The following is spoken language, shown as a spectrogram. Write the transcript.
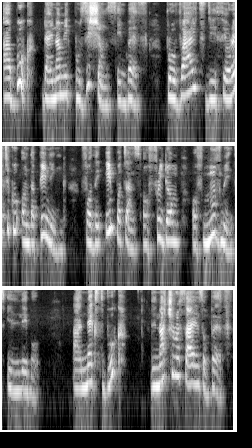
Her book, Dynamic Positions in Birth, provides the theoretical underpinning for the importance of freedom of movement in labor. Our next book, The Natural Science of Birth,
